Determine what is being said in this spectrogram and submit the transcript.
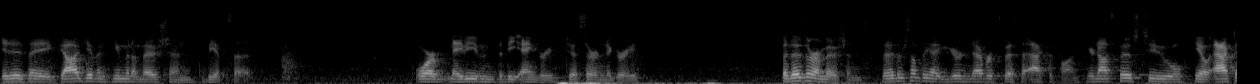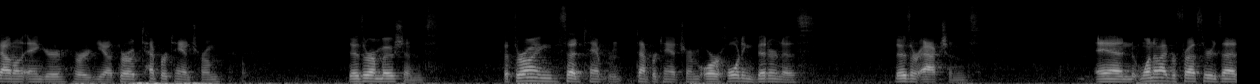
it is a God given human emotion to be upset, or maybe even to be angry to a certain degree. But those are emotions. Those are something that you're never supposed to act upon. You're not supposed to, you know, act out on anger or you know throw a temper tantrum. Those are emotions. But throwing said temper, temper tantrum or holding bitterness, those are actions. And one of my professors at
